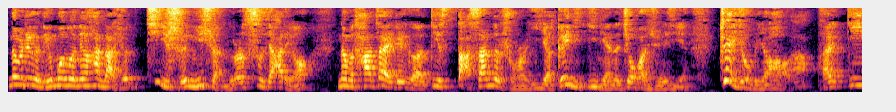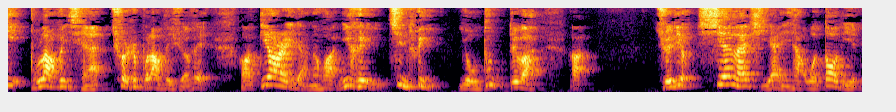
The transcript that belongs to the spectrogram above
那么，这个宁波诺丁汉大学，即使你选择了四加零，那么他在这个第大三的时候，也给你一年的交换学习，这就比较好了。哎，第一不浪费钱，确实不浪费学费啊。第二一点的话，你可以进退有度，对吧？啊，决定先来体验一下，我到底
